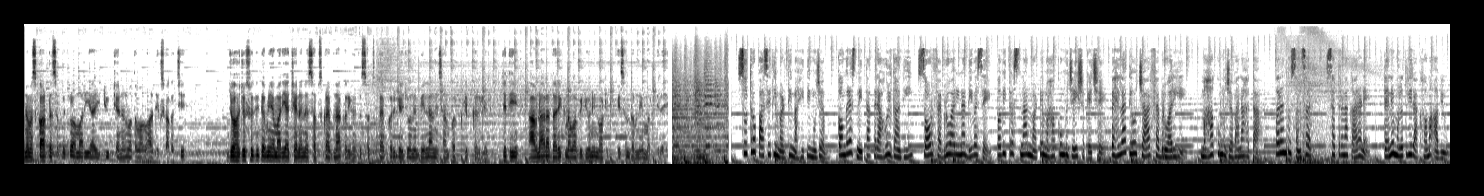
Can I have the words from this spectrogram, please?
નમસ્કાર દર્શક મિત્રો, અમારી આ યુટ્યુબ ચેનલમાં તમારું હાર્દિક સ્વાગત છે. જો હજુ સુધી તમે અમારી આ ચેનલને સબસ્ક્રાઇબ ના કરી હોય તો સબસ્ક્રાઇબ કરી લેજો અને બેલના નિશાન પર ક્લિક કરી લેજો. જેથી આવનારા દરેક નવા વિડીયોની નોટિફિકેશન તમને મળતી રહે. સૂત્રો પાસેથી મળતી માહિતી મુજબ, કોંગ્રેસ નેતા રાહુલ ગાંધી સોળ ફેબ્રુઆરીના દિવસે પવિત્ર સ્નાન માટે મહાકુંભ જઈ શકે છે. પહેલા તેઓ ચાર ફેબ્રુઆરીએ મહાકુંભ જવાના હતા, પરંતુ સંસદ સત્રના કારણે તેને મુલતવી રાખવામાં આવ્યું.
